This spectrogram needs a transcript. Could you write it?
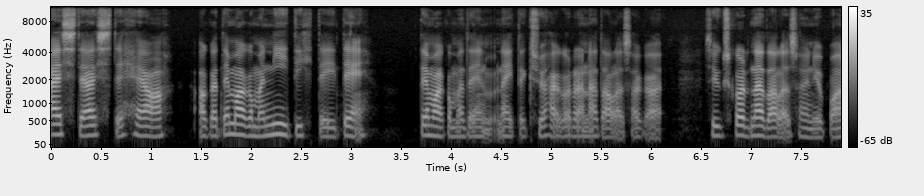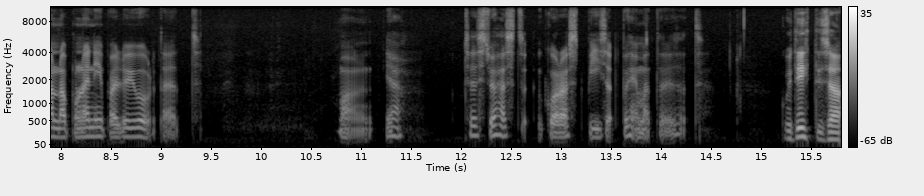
hästi-hästi hea, aga temaga ma nii tihti ei tee temaga ma teen näiteks ühe korra nädalas, aga see üks kord nädalas on juba, annab mulle nii palju juurde, et ma jah, sellest ühest korrast piisab põhimõtteliselt. kui tihti sa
